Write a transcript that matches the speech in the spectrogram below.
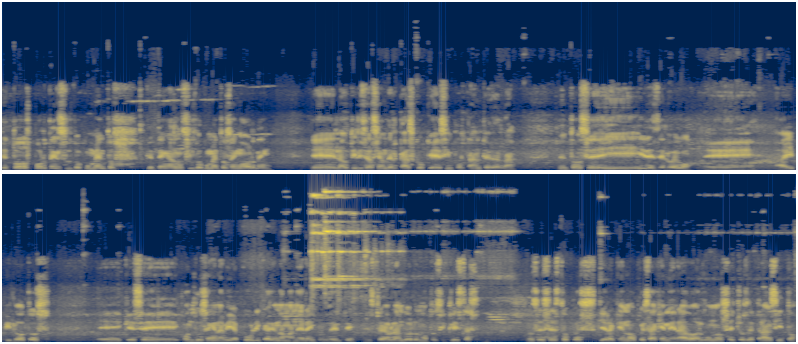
que todos porten sus documentos, que tengan sus documentos en orden, eh, la utilización del casco, que es importante, ¿verdad? Entonces, y, desde luego, eh, hay pilotos eh, que se conducen en la vía pública de una manera imprudente, estoy hablando de los motociclistas, entonces esto, pues quiera que no, pues ha generado algunos hechos de tránsito.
